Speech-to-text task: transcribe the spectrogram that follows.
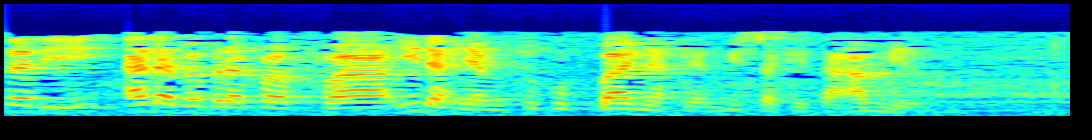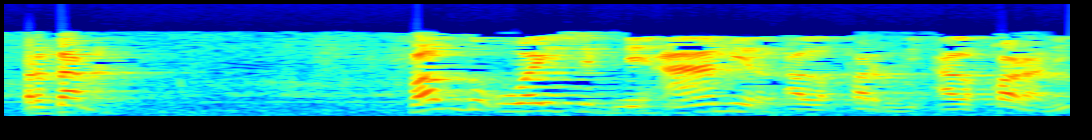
tadi ada beberapa faidah yang cukup banyak yang bisa kita ambil. Pertama, Fadlu Uwais bin Amir Al-Qarni Al-Qarani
